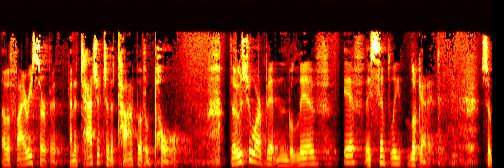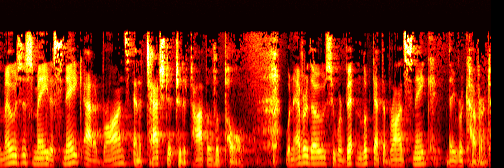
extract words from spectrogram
of a fiery serpent and attach it to the top of a pole. Those who are bitten will live if they simply look at it. So Moses made a snake out of bronze and attached it to the top of a pole. Whenever those who were bitten looked at the bronze snake, they recovered.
